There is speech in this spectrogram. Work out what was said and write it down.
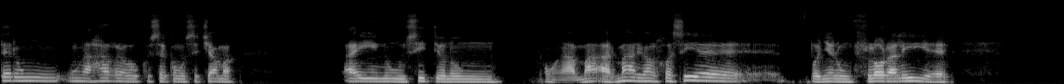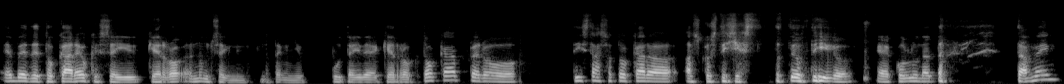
ter un, unha jarra ou que sei como se chama aí nun sitio nun un armario algo así e poñer un flor ali e en vez de tocar eu que sei que rock, non sei, teño ni puta idea que rock toca, pero ti estás a tocar a, as costillas do teu tío e a coluna ta, tamén.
